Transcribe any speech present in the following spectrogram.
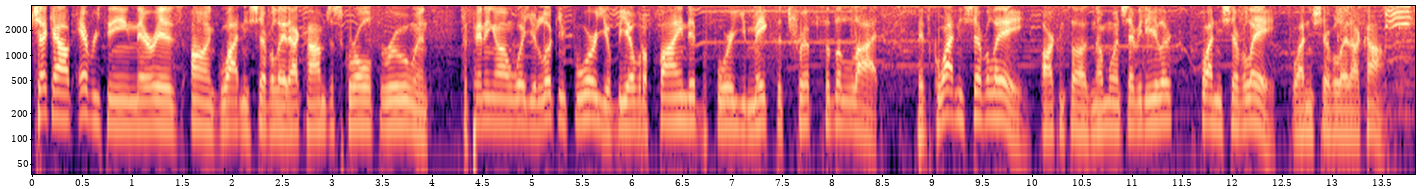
check out everything there is on GwatneyChevrolet.com. Just scroll through, and depending on what you're looking for, you'll be able to find it before you make the trip to the lot. It's Gwatney Chevrolet, Arkansas's number one Chevy dealer. Gwatney Chevrolet, GwatneyChevrolet.com.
